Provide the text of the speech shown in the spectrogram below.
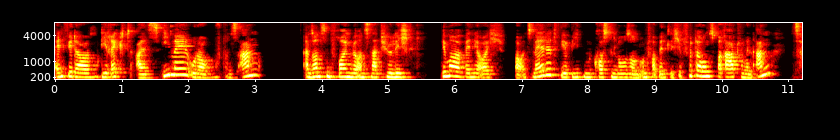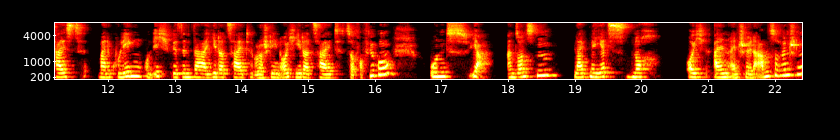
entweder direkt als E-Mail oder ruft uns an Ansonsten freuen wir uns natürlich immer, wenn ihr euch bei uns meldet. Wir bieten kostenlose und unverbindliche Fütterungsberatungen an. Das heißt, meine Kollegen und ich, wir sind da jederzeit oder stehen euch jederzeit zur Verfügung. Und ja, ansonsten bleibt mir jetzt noch euch allen einen schönen Abend zu wünschen.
